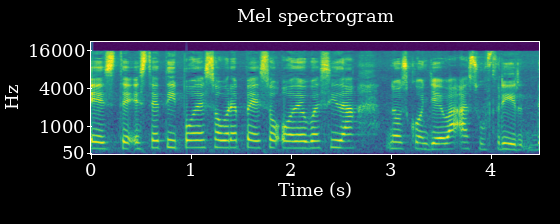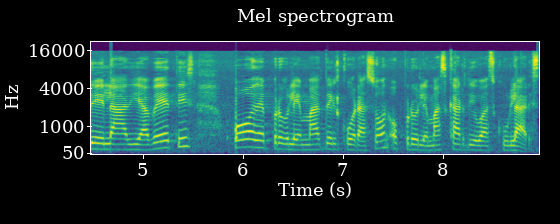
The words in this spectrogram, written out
este, este tipo de sobrepeso o de obesidad, nos conlleva a sufrir de la diabetes o de problemas del corazón o problemas cardiovasculares.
